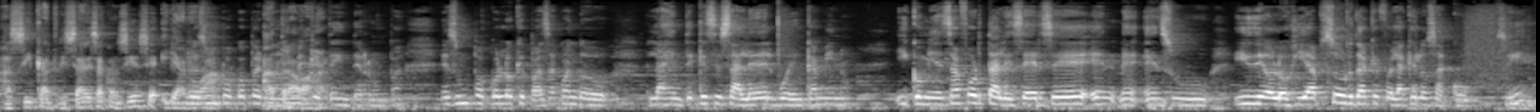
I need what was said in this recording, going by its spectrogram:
a cicatrizar esa conciencia y ya no es un poco, perdóname que te interrumpa, es un poco lo que pasa cuando la gente que se sale del buen camino y comienza a fortalecerse en, en, su ideología absurda que fue la que lo sacó, ¿sí?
